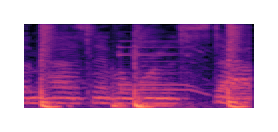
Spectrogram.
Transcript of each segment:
the mass never wanted to stop.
